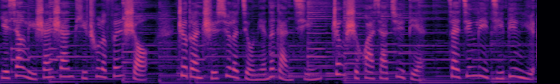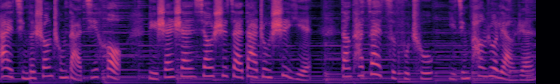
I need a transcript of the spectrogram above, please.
也向李珊珊提出了分手，这段持续了九年的感情正式画下句点。在经历疾病与爱情的双重打击后，李珊珊消失在大众视野。当她再次复出，已经胖若两人。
